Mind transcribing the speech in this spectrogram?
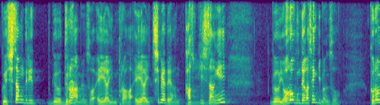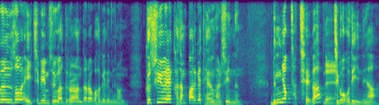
그 시장들이 그 늘어나면서 AI 인프라, AI 칩에 대한 가속기 시장이 그 여러 군데가 생기면서 그러면서 HBM 수요가 늘어난다라고 하게 되면은 그 수요에 가장 빠르게 대응할 수 있는 능력 자체가 네. 지금 어디 있느냐?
